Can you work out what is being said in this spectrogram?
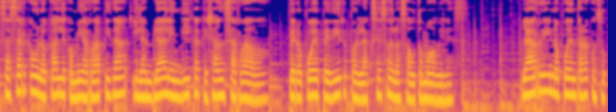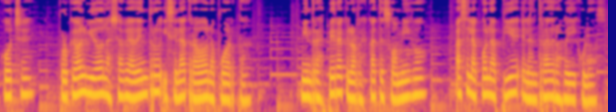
Se acerca a un local de comida rápida y la empleada le indica que ya han cerrado, pero puede pedir por el acceso de los automóviles. Larry no puede entrar con su coche porque ha olvidado la llave adentro y se le ha trabado la puerta. Mientras espera que lo rescate su amigo, hace la cola a pie en la entrada de los vehículos.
